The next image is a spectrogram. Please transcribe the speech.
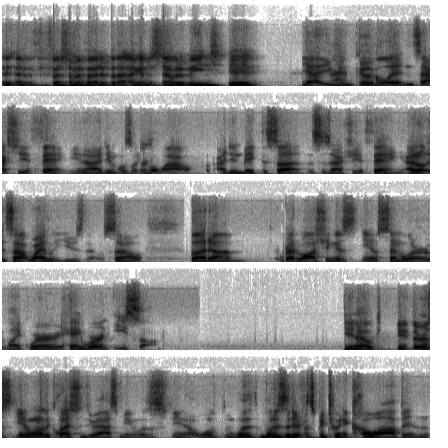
Uh, first time I've heard it, but I understand what it means. Yeah. Yeah. Yeah, you can Google it, and it's actually a thing. You know, I didn't was like, oh wow, I didn't make this up. This is actually a thing. I don't. It's not widely used though. So but um, red washing is you know similar, like where hey, we're an ESOP. You yeah. know, there's you know one of the questions you asked me was you know what what, what is the difference between a co-op and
